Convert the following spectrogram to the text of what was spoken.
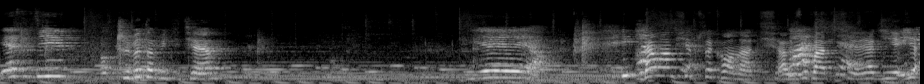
Jest ty. Czy wy to widzicie? Yeah. I Dałam się przekonać, ale Patrzcie, zobaczcie, jak, nie, jak,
